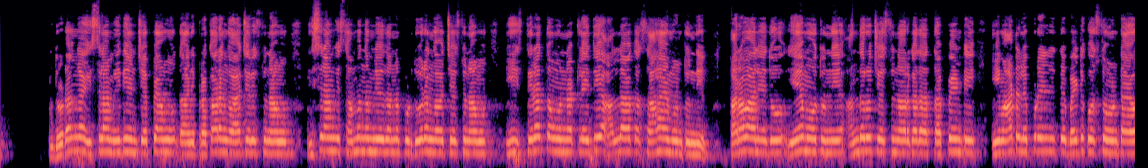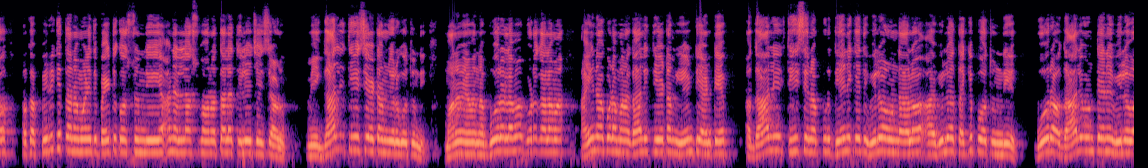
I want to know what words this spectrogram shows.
దృఢంగా ఇస్లాం ఇది అని చెప్పాము దాని ప్రకారంగా ఆచరిస్తున్నాము ఇస్లాంకి సంబంధం లేదు అన్నప్పుడు దూరంగా వచ్చేస్తున్నాము ఈ స్థిరత్వం ఉన్నట్లయితే అల్లా యొక్క సహాయం ఉంటుంది. పర్వాలేదు ఏమవుతుంది? అందరూ చేస్తున్నారు కదా తప్పేంటి? ఈ మాటలు ఎప్పుడైతే బయటకు వస్తూ ఉంటాయో ఒక పిరికితనం అనేది బయటకు వస్తుంది అని అల్లా సుబానతల తెలియజేశాడు. మీ గాలి తీసేయటం జరుగుతుంది. మనం ఏమైనా బూరలమా బుడగలమా? అయినా కూడా మన గాలి తీయటం ఏంటి అంటే ఆ గాలి తీసినప్పుడు దేనికైతే విలువ ఉండాలో ఆ విలువ తగ్గిపోతుంది. బూర గాలి ఉంటేనే విలువ.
